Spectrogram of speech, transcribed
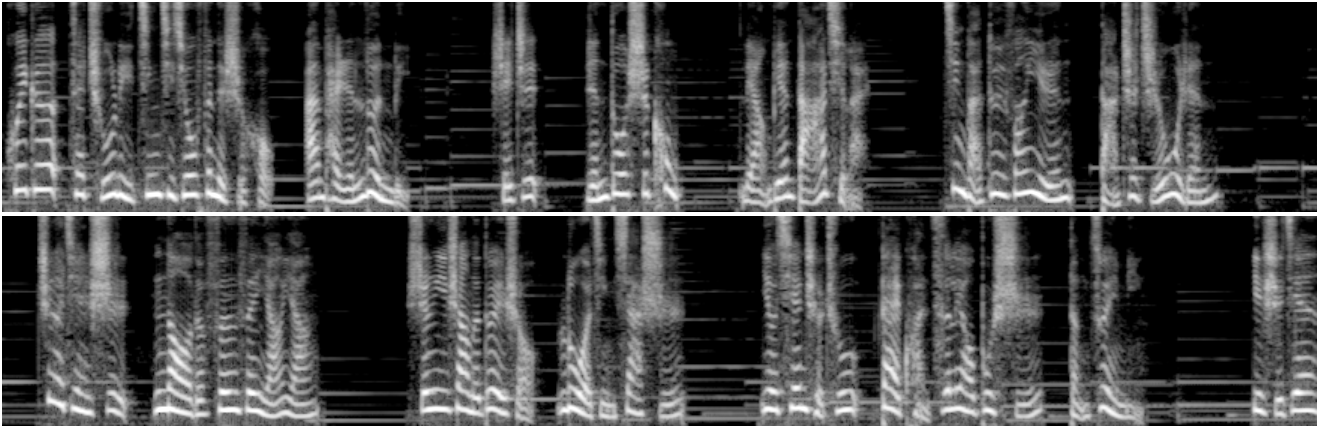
辉哥在处理经济纠纷的时候安排人论理，谁知人多失控，两边打起来，竟把对方一人打至植物人。这件事闹得纷纷扬扬，生意上的对手落井下石。又牵扯出贷款资料不实等罪名，一时间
